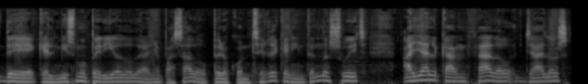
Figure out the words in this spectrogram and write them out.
de que el mismo periodo del año pasado, pero consigue que Nintendo Switch haya alcanzado ya los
